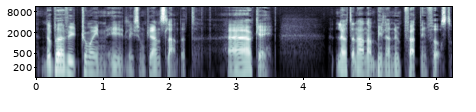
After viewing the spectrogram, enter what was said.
Då börjar vi komma in i liksom gränslandet. Ah, Okej. Okay. Låt en annan bilda en uppfattning först.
